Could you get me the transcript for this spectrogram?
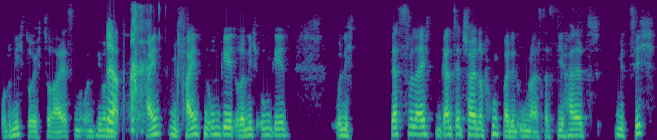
oder nicht durchzureisen und wie man ja. mit, Feind, mit, Feinden umgeht oder nicht umgeht. Und ich, das ist vielleicht ein ganz entscheidender Punkt bei den UNAs, dass die halt mit sich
